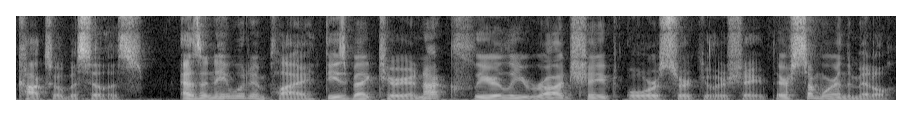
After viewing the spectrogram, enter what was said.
coccobacillus. As the name would imply, these bacteria are not clearly rod-shaped or circular shaped. They're somewhere in the middle.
